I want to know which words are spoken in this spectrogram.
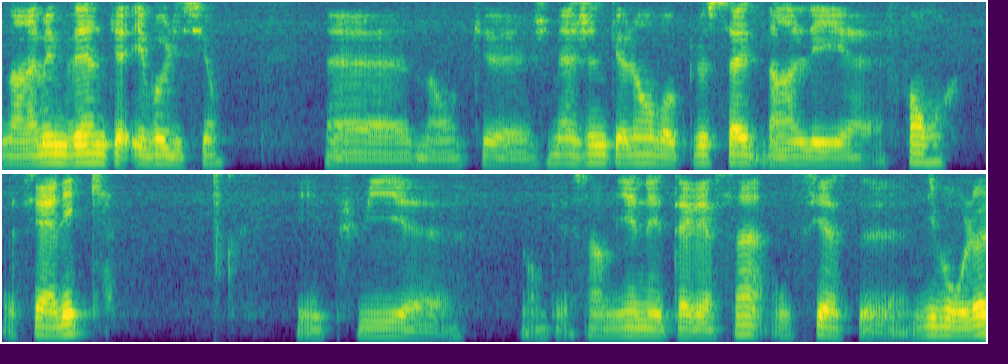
dans la même veine que Évolution. donc, j'imagine que là, on va plus être dans les fonds océaniques. Et puis, donc, ça semble bien intéressant aussi à ce niveau-là.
